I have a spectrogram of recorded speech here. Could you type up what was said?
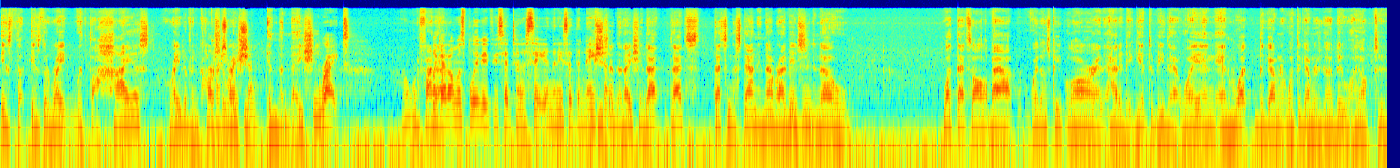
is the is the rate with the highest rate of incarceration, incarceration. in the nation. Right. I want to find like out. I'd almost believe you if you said Tennessee, and then he said the nation. He said the nation. That that's that's an astounding number. I'd be mm -hmm. interested to know what that's all about, where those people are, and how did it get to be that way, and, and what the governor what the governor's going to do will help to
